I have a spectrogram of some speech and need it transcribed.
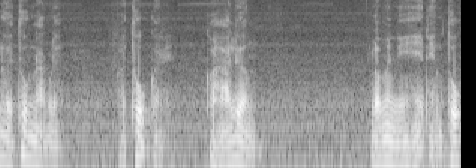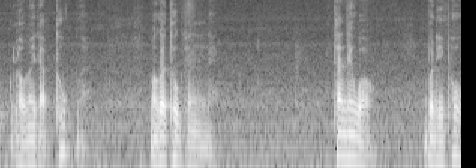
เลย ทุกข์หนักเลย ก็ทุกข์เลยก็หาเรื่อง เราไม่หนีเหตุแห่งทุกข์เราไม่ดับทุกข์มันก็ทุกข์อย่างนั้นแหละท่านถึงบอก บริโภค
